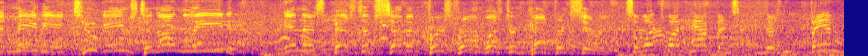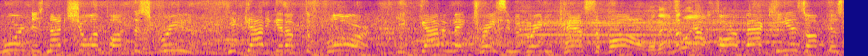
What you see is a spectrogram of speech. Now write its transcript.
and maybe a two games to none lead in this best of seven first round Western Conference series. So watch what happens. There's Van Horn does not show up off the screen. You got to get up the floor. You got to make Tracy McGrady pass the ball. Well, that's Look how far back he is off this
